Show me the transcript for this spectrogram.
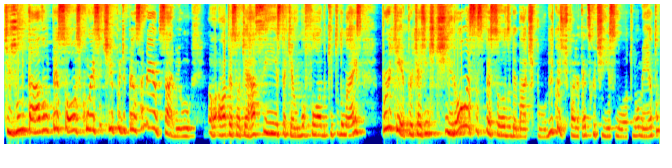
que juntavam pessoas com esse tipo de pensamento, sabe? uma pessoa que é racista, que é homofóbica e tudo mais, por quê? Porque a gente tirou essas pessoas do debate público, a gente pode até discutir isso no outro momento,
